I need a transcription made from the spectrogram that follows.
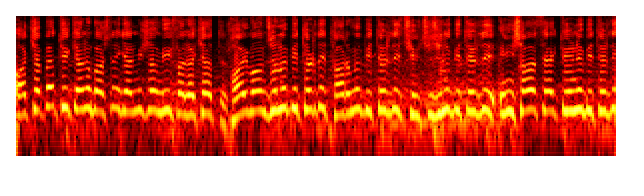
AKP Türkiye'nin başına gelmiş en büyük felakettir. Hayvancılığı bitirdi, tarımı bitirdi, çiftçiliği bitirdi, inşaat sektörünü bitirdi,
